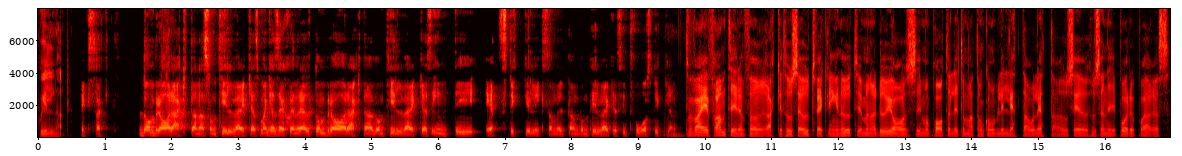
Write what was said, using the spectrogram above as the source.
skillnad. Exakt de bra raktarna som tillverkas, man kan säga generellt, de bra raktarna de tillverkas inte i ett stycke liksom, utan de tillverkas i två stycken. Men vad är framtiden för racket? Hur ser utvecklingen ut? Jag menar, du och jag och Simon pratade lite om att de kommer bli lättare och lättare. Hur ser, hur ser ni på det på RS?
